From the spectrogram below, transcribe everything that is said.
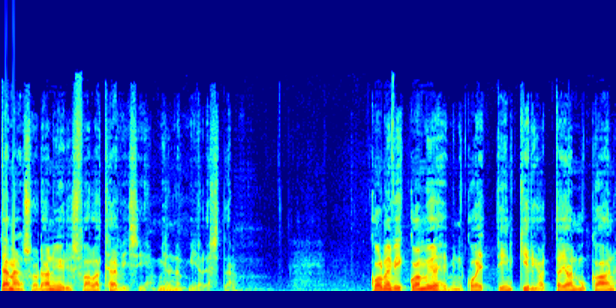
Tämän sodan Yhdysvallat hävisi Milnen mielestä. Kolme viikkoa myöhemmin koettiin kirjoittajan mukaan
